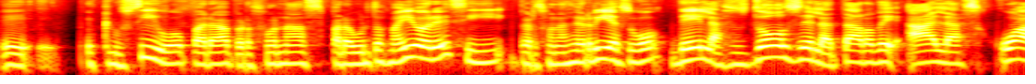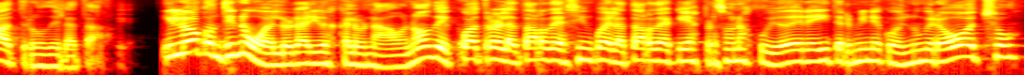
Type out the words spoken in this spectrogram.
eh, exclusivo para personas, para adultos mayores y personas de riesgo de las 2 de la tarde a las 4 de la tarde. Y luego continúa el horario escalonado, ¿no? De 4 de la tarde a 5 de la tarde aquellas personas cuyo DNI termine con el número 8,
